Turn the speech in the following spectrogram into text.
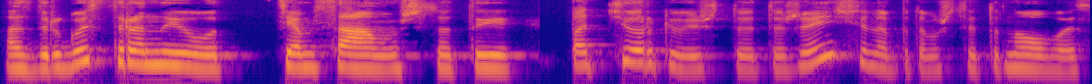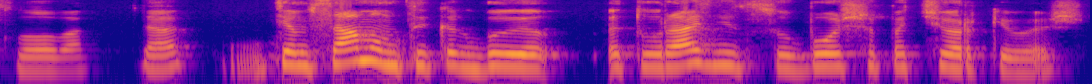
А с другой стороны, вот тем самым, что ты подчеркиваешь, что это женщина, потому что это новое слово, да, тем самым ты как бы эту разницу больше подчеркиваешь.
